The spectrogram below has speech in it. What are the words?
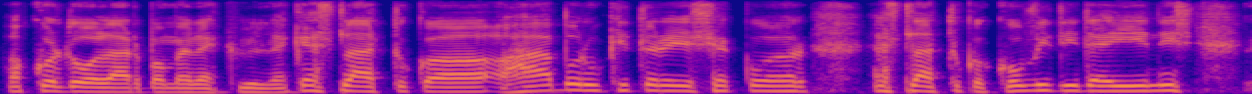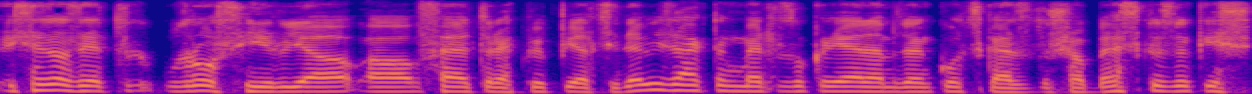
akkor dollárba menekülnek. Ezt láttuk a, a háború kitörésekor, ezt láttuk a Covid idején is, és ez azért rossz hír ugye a, a feltörekvő piaci devizáknak, mert azok jellemzően kockázatosabb eszközök, és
